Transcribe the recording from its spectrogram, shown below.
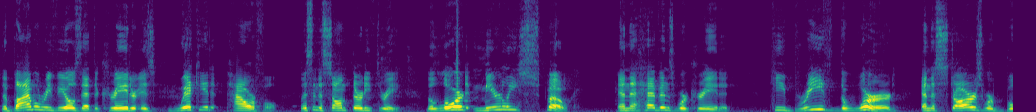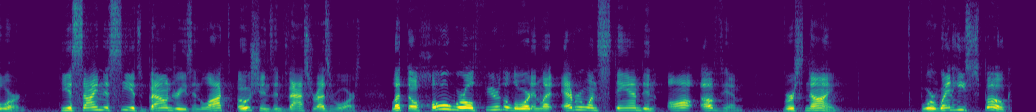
the Bible reveals that the Creator is wicked powerful. Listen to Psalm 33. The Lord merely spoke, and the heavens were created. He breathed the word, and the stars were born. He assigned the sea its boundaries and locked oceans in vast reservoirs. Let the whole world fear the Lord, and let everyone stand in awe of him. Verse 9 For when he spoke,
